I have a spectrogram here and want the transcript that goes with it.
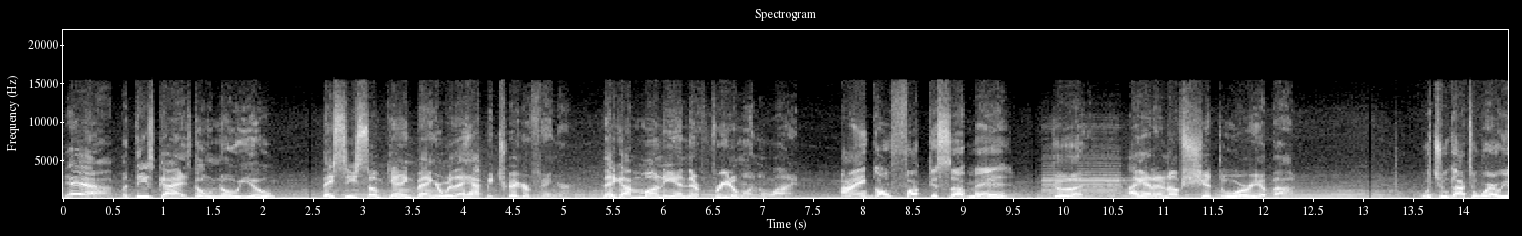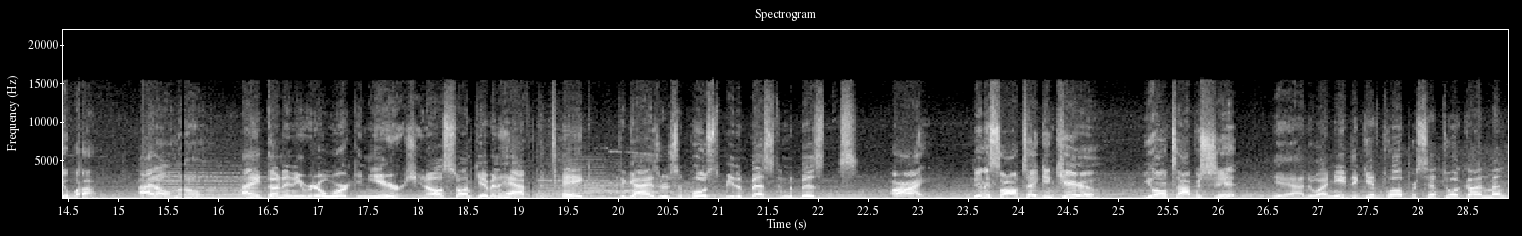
Yeah, but these guys don't know you. They see some gangbanger with a happy trigger finger. They got money and their freedom on the line. I ain't gonna fuck this up, man. Good. I got enough shit to worry about. What you got to worry about? I don't know. I ain't done any real work in years, you know, so I'm giving half the take to guys who are supposed to be the best in the business. All right, then it's all taken care of. You on top of shit? Yeah, do I need to give 12% to a gunman?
